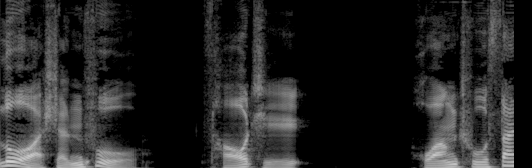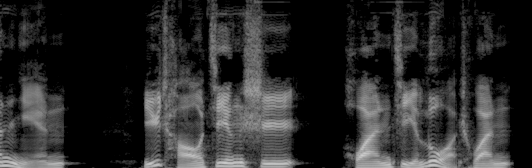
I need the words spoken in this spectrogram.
洛神赋，曹植。黄初三年，余朝京师，还寄洛川。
